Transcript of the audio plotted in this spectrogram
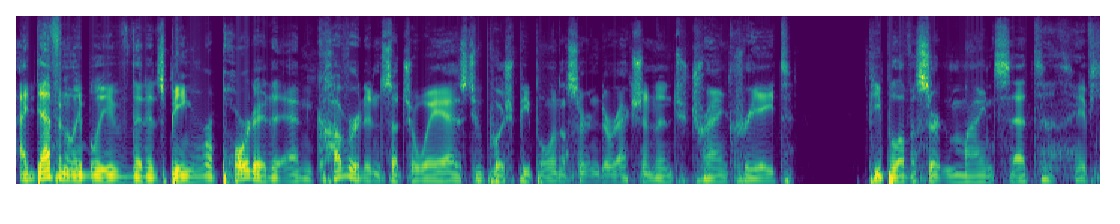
I definitely believe that it's being reported and covered in such a way as to push people in a certain direction and to try and create people of a certain mindset. If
